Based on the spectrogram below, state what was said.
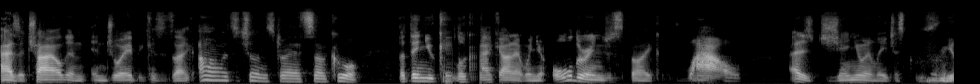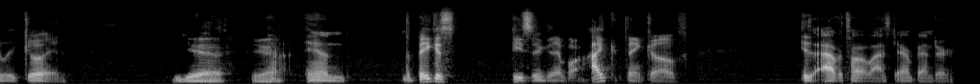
as a child and enjoy it because it's like, oh, it's a children's story. That's so cool. But then you can look back on it when you're older and just be like, wow, that is genuinely just mm-hmm. really good. Yeah, yeah. And the biggest piece of example I could think of is Avatar: Last Airbender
